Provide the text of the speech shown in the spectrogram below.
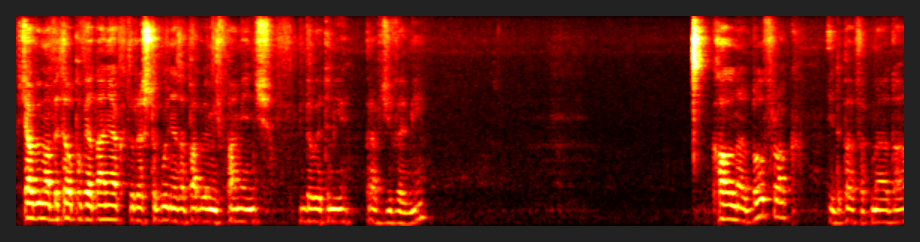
Chciałbym, aby te opowiadania, które szczególnie zapadły mi w pamięć, były tymi prawdziwymi. Colonel Bullfrog i The Perfect Murder.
